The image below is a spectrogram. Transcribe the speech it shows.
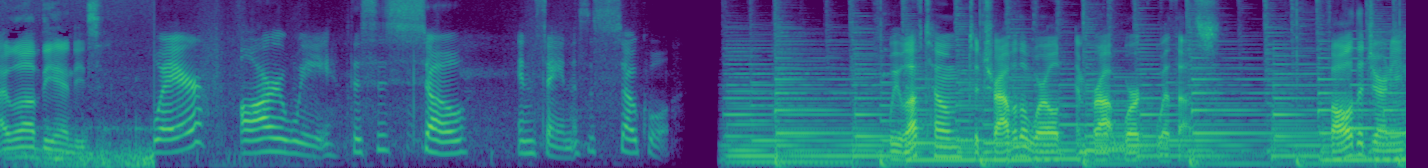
I love the Andes. Where are we? This is so insane. This is so cool. We left home to travel the world and brought work with us. Follow the journey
